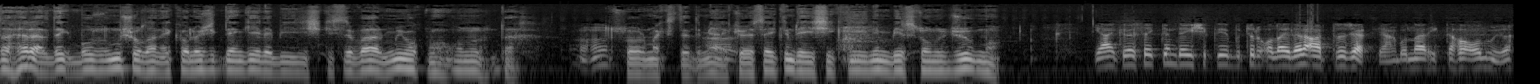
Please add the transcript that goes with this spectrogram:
da herhalde bozulmuş olan ekolojik dengeyle bir ilişkisi var mı yok mu onu da hı hı. sormak istedim. Yani küresel iklim değişikliğinin bir sonucu mu? Yani küresel iklim değişikliği bu tür olayları arttıracak. Yani bunlar ilk defa olmuyor.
